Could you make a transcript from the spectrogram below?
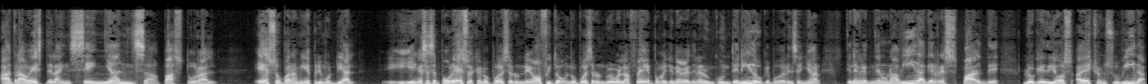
a través de la enseñanza pastoral. Eso para mí es primordial. Y, en ese por eso es que no puede ser un neófito, no puede ser un nuevo en la fe, porque tiene que tener un contenido que poder enseñar, tiene que tener una vida que respalde lo que Dios ha hecho en su vida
